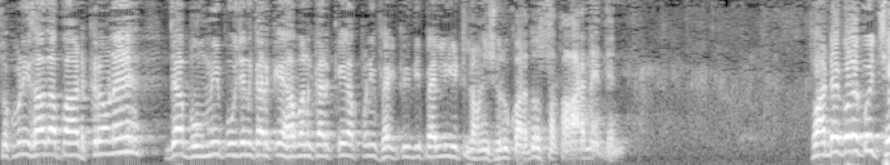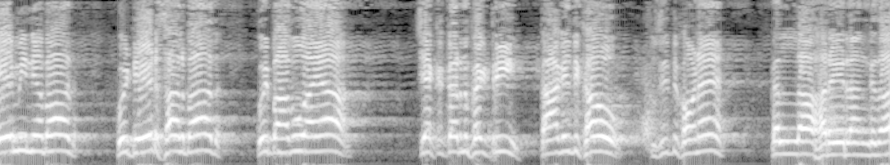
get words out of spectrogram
ਸੁਖਮਣੀ ਸਾਹਿਬ ਦਾ ਪਾਠ ਕਰਾਉਣਾ ਹੈ ਜਾਂ ਭੂਮੀ ਪੂਜਨ ਕਰਕੇ, ਹਵਨ ਕਰਕੇ ਆਪਣੀ ਫੈਕਟਰੀ ਦੀ ਪਹਿਲੀ ਇੱਟ ਲਾਉਣੀ ਸ਼ੁਰੂ ਕਰ ਦਿਓ 17ਵੇਂ ਦਿਨ। ਤੁਹਾਡੇ ਕੋਲੇ ਕੋਈ 6 ਮਹੀਨਿਆਂ ਬਾਅਦ, ਕੋਈ 1.5 ਸਾਲ ਬਾਅਦ ਕੋਈ ਬਾਬੂ ਆਇਆ, ਚੈੱਕ ਕਰਨ ਫੈਕਟਰੀ, ਕਾਗਜ਼ ਦਿਖਾਓ, ਤੁਸੀਂ ਦਿਖਾਉਣਾ ਕੱਲਾ ਹਰੇ ਰੰਗ ਦਾ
